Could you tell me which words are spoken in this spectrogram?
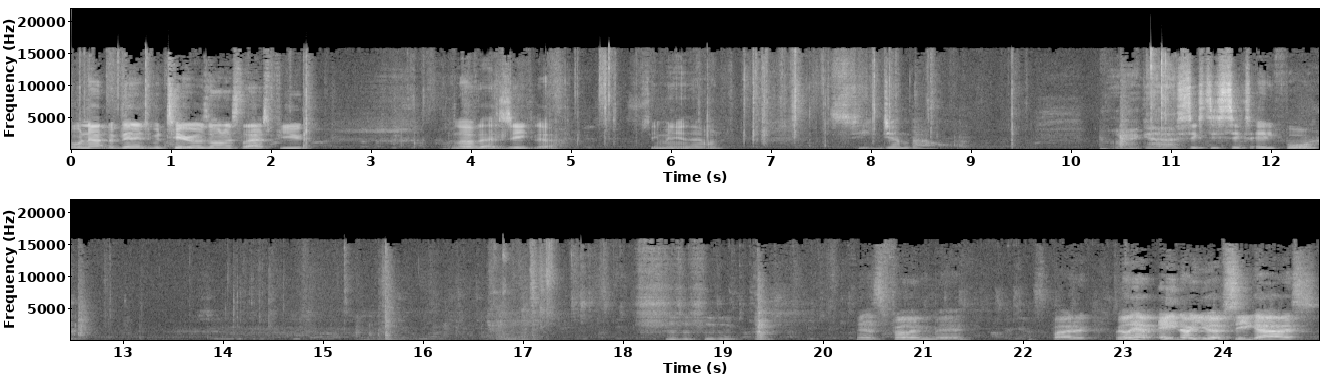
Holding out the vintage materials on this last few. Love that Zeke though. See many of that one. Zeke Jumbo. Alright guys, 6684. That's funny, man. Spider. We only have eight in our UFC, guys.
